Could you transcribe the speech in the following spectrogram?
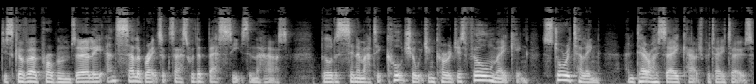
Discover problems early and celebrate success with the best seats in the house. Build a cinematic culture which encourages filmmaking, storytelling, and dare I say, couch potatoes.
